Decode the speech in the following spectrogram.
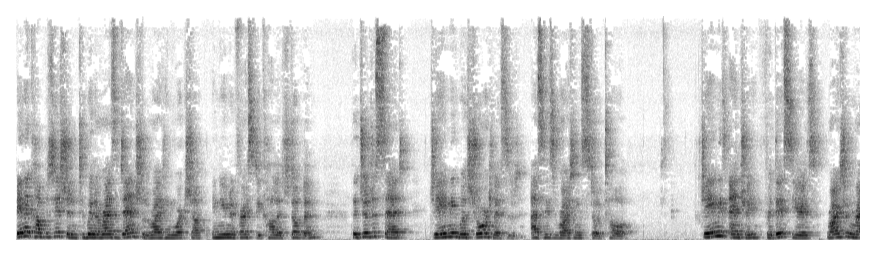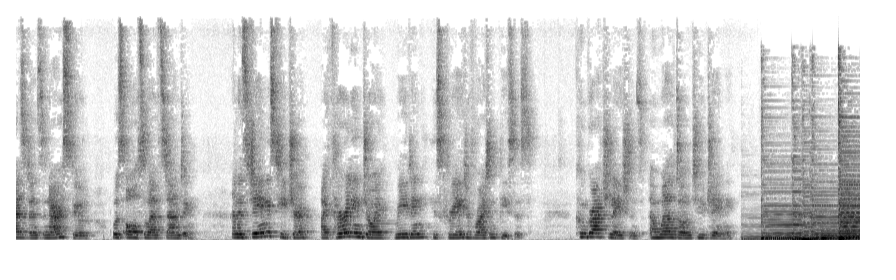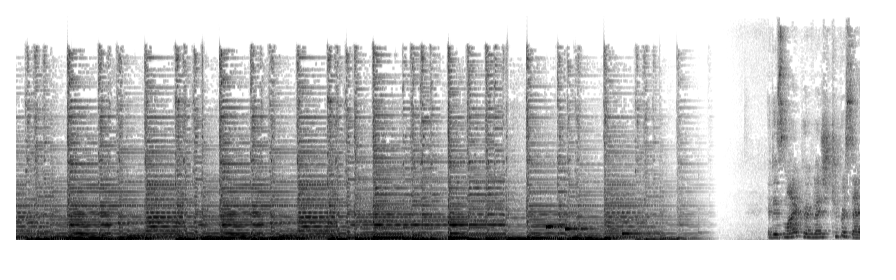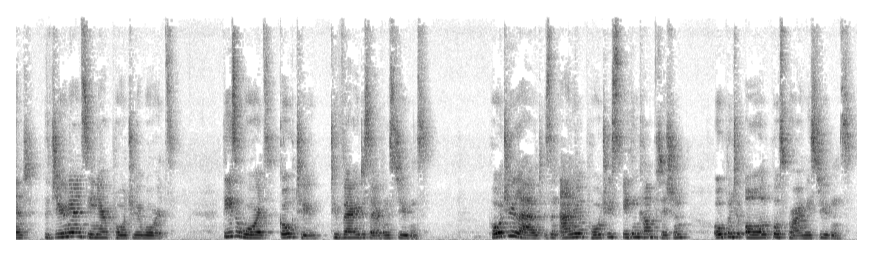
In a competition to win a residential writing workshop in University College Dublin, the judges said Jamie was shortlisted as his writing stood tall. Jamie's entry for this year's Writer in Residence in our school was also outstanding, and as Jamie's teacher, I thoroughly enjoy reading his creative writing pieces. Congratulations and well done to you, Jamie. It is my privilege to present the Junior and Senior Poetry Awards. These awards go to two very deserving students. Poetry Aloud is an annual poetry speaking competition open to all post-primary students.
